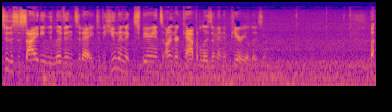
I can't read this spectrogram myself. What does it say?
to the society we live in today, to the human experience under capitalism and imperialism. But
